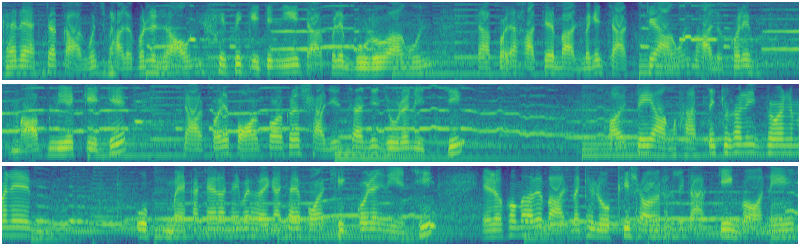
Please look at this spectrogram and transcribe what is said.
এখানে একটা কাগজ ভালো করে রাউন্ড শেপে কেটে নিয়ে, তারপরে বুড়ো আঙুল, তারপরে হাতের বাদবাকি চারটে আঙুল ভালো করে মাপ নিয়ে কেটে, তারপরে পর পর করে সাজিয়ে সাজিয়ে জুড়ে নিচ্ছি। হয়তো এই হাতটা একটুখানি মানে মেকা টেরা টাইপের হয়ে গেছে আমি পরে ঠিক করে নিয়েছি। এরকমভাবে বাদবাকি লক্ষ্মী, সরস্বতী, কার্তিক, গণেশ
